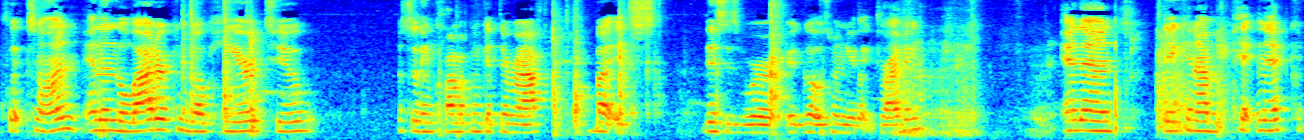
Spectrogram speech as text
clicks on and then the ladder can go here too so they can climb up and get the raft but it's this is where it goes when you're like driving and then they can have a picnic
